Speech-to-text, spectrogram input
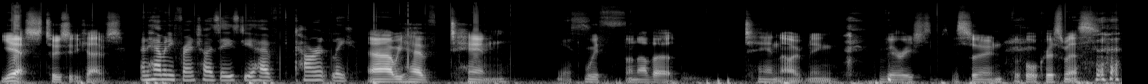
Yes, two City Caves. And how many franchisees do you have currently? Uh, we have 10. Yes. With another 10 opening very soon before Christmas. and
